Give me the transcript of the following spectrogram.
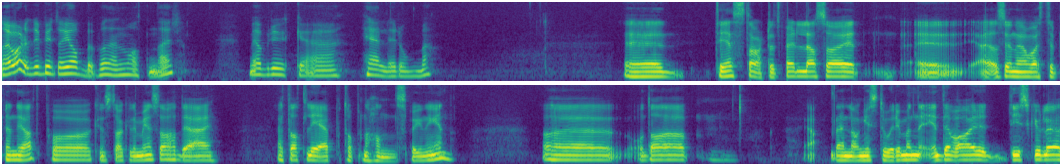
Når var det du begynte å jobbe på den måten der? Med å bruke hele rommet? Eh, det startet vel altså, eh, altså Når jeg var stipendiat på Kunstakademiet, så hadde jeg et atelier på toppen av Handelsbygningen. Uh, og da Ja, det er en lang historie, men det var De skulle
